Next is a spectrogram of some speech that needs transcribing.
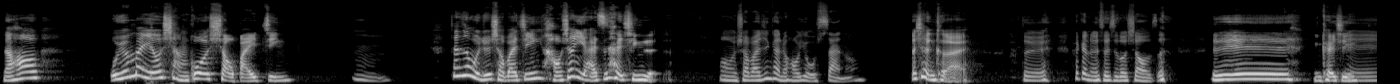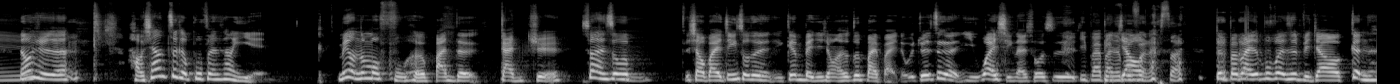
然后我原本也有想过小白鲸，嗯，但是我觉得小白鲸好像也还是太亲人了。哦，小白鲸感觉好友善哦，而且很可爱。对，它感觉随时都笑着。诶、欸，很开心。欸、然后觉得好像这个部分上也没有那么符合班的感觉。虽然说小白金说的跟北极熊来说都白白的，我觉得这个以外形来说是比白白的部分来算，对白白的部分是比较更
